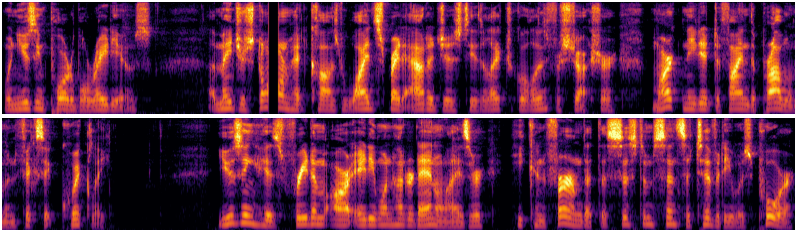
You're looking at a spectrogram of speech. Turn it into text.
when using portable radios. A major storm had caused widespread outages to the electrical infrastructure. Mark needed to find the problem and fix it quickly. Using his Freedom R8100 analyzer, he confirmed that the system sensitivity was poor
